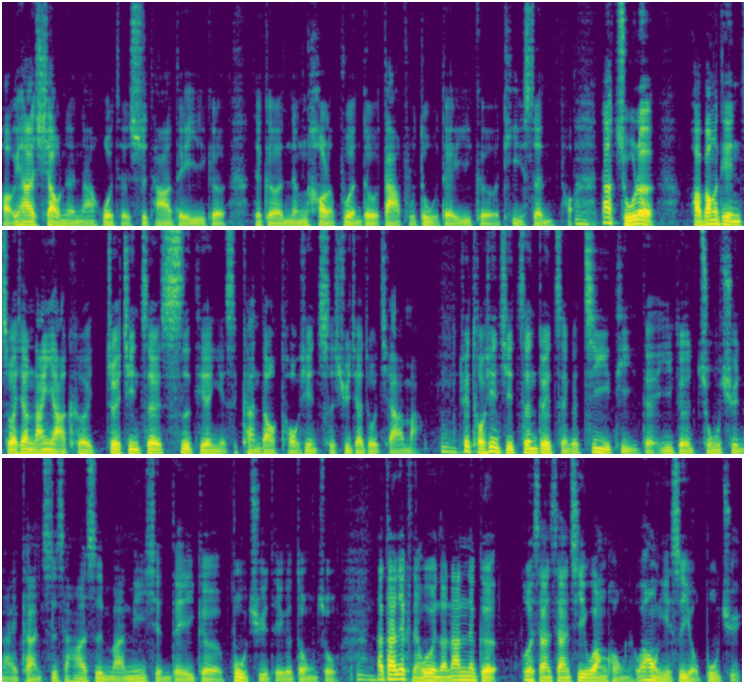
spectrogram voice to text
好，因为它的效能啊，或者是它的一个这个能耗的部分都有大幅度的一个提升。好，那除了华邦电之外，像南亚科最近这四天也是看到头线持续在做加码，嗯，所以头线其实针对整个记忆体的一个族群来看，事实上它是蛮明显的一个布局的一个动作。那大家可能会问到，那那个二三三七万红呢万红也是有布局，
